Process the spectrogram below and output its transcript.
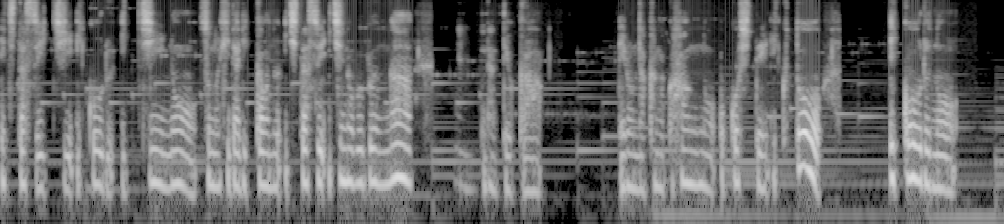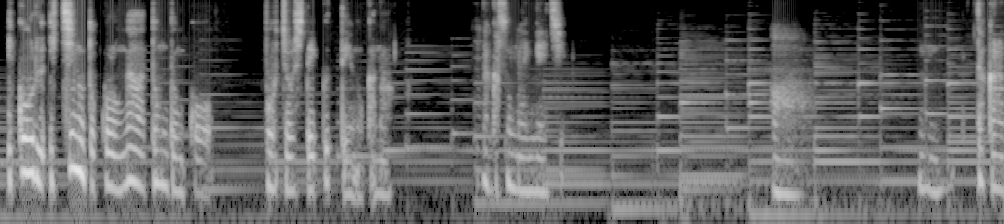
1たす1イコール1のその左側の1たす1の部分がなんていうかいろんな化学反応を起こしていくとイコールのイコール1のところがどんどんこう膨張していくっていうのかな。なんかそんなイメージ、あうん、だから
